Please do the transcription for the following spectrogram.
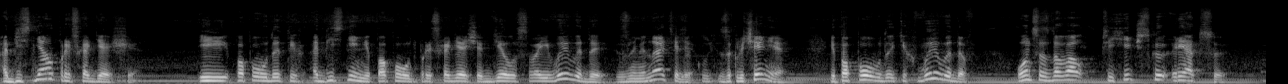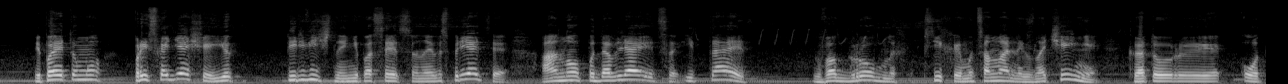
объяснял происходящее, и по поводу этих объяснений, по поводу происходящего делал свои выводы, знаменатели, заключения, и по поводу этих выводов он создавал психическую реакцию. И поэтому происходящее, ее первичное непосредственное восприятие, оно подавляется и тает в огромных психоэмоциональных значениях, которые от,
